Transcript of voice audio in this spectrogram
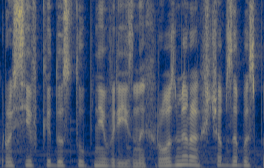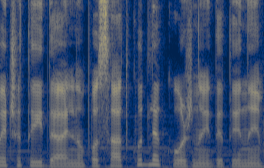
Кросівки доступні в різних розмірах, щоб забезпечити ідеальну посадку для кожної дитини.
